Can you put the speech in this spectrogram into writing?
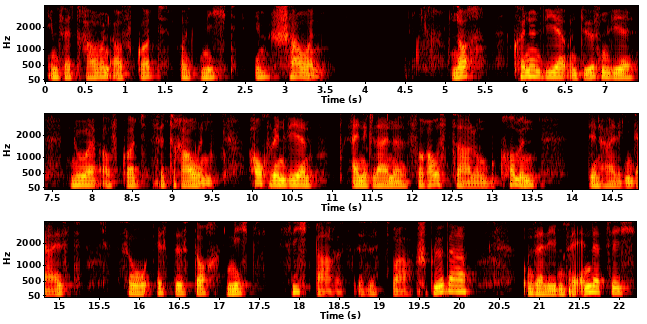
im Vertrauen auf Gott und nicht im Schauen. Noch können wir und dürfen wir nur auf Gott vertrauen. Auch wenn wir eine kleine Vorauszahlung bekommen, den Heiligen Geist, so ist es doch nichts Sichtbares. Es ist zwar spürbar, unser Leben verändert sich,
